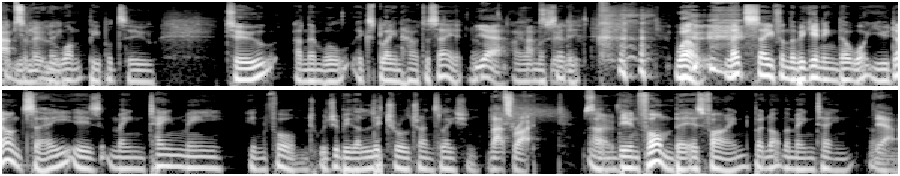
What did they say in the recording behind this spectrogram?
Absolutely. You, you want people to to, and then we'll explain how to say it. No? Yeah, I almost absolutely. said it. well, let's say from the beginning that what you don't say is maintain me informed, which would be the literal translation. That's right. So. Um, the inform bit is fine, but not the maintain. Um, yeah.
